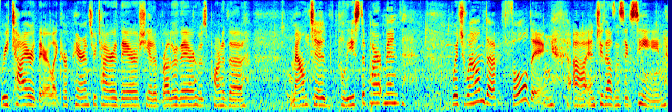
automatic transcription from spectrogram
retired there. Like her parents retired there. She had a brother there who was part of the mounted police department which wound up folding uh, in 2016.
